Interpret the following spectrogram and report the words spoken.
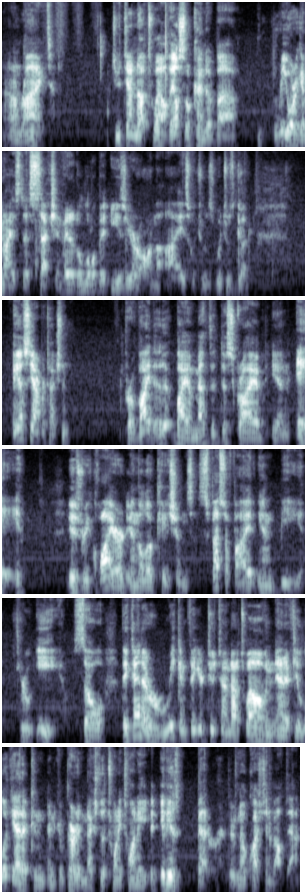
All right. 210.12, they also kind of uh, reorganized this section, made it a little bit easier on the eyes, which was, which was good. AFCI protection, provided by a method described in A, is required in the locations specified in B through E. So they kind of reconfigured 210.12, and, and if you look at it and compared it next to the 2020, it, it is better. There's no question about that.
